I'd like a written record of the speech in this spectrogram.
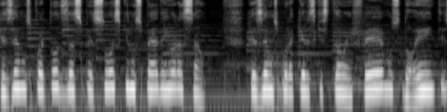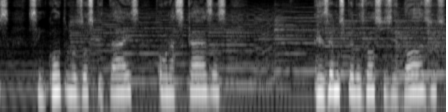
rezemos por todas as pessoas que nos pedem oração Rezemos por aqueles que estão enfermos, doentes, se encontram nos hospitais ou nas casas. Rezemos pelos nossos idosos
